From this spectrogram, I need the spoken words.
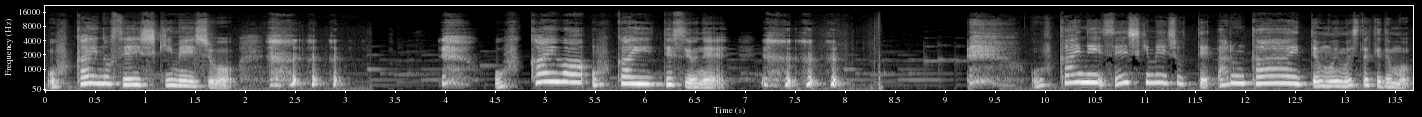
オフ会の正式名称。オフ会はオフ会ですよね。オフ会に正式名称ってあるんかいって思いましたけども。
